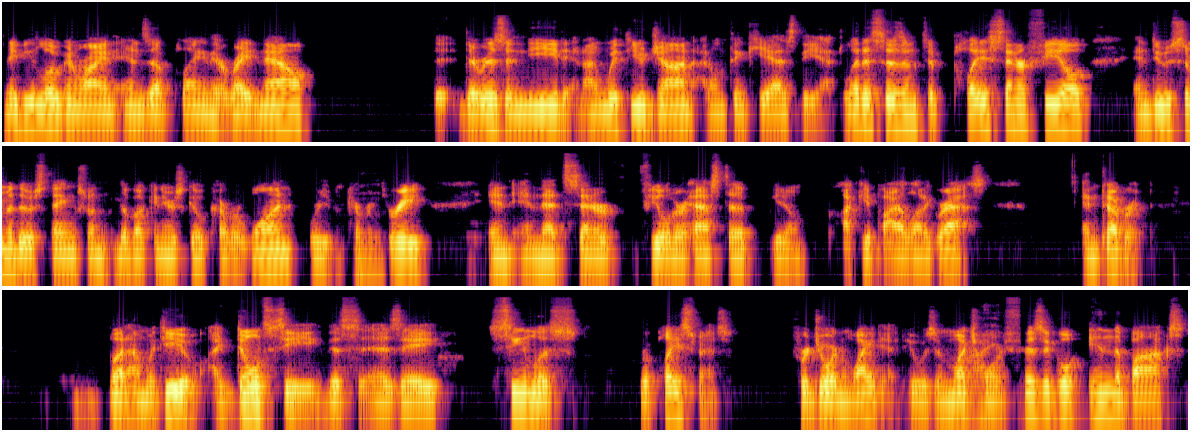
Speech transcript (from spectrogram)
maybe Logan Ryan ends up playing there. Right now, there is a need, and I'm with you, John. I don't think he has the athleticism to play center field and do some of those things when the Buccaneers go cover one or even cover mm-hmm. three, and and that center fielder has to you know occupy a lot of grass and cover it. But I'm with you. I don't see this as a seamless replacement for Jordan Whitehead, who was a much right. more physical in the box,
